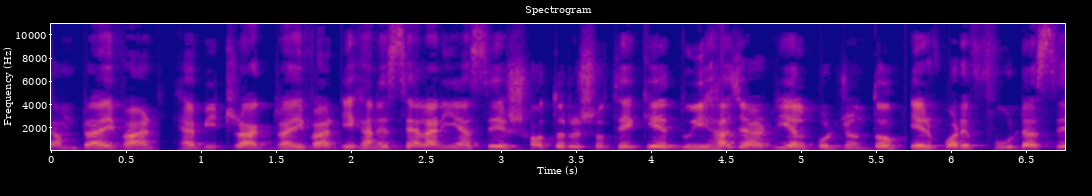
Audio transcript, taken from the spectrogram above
cum driver heavy truck driver এখানে স্যালারি আছে সতেরোশো থেকে দুই হাজার রিয়াল পর্যন্ত। এরপরে ফুড আছে,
